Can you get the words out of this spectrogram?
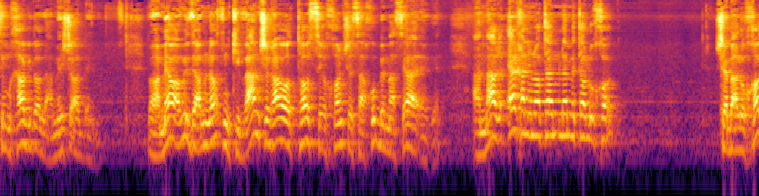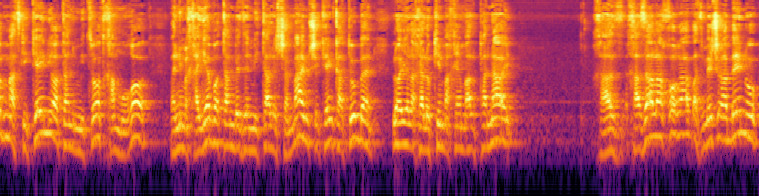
שמחה גדולה, משה רבנו. אומר, אבי זה אמנותן, כיוון שראה אותו סרחון ששחו במעשה העגל, אמר, איך אני נותן להם את הלוחות? שבלוחות מזקיקני אותן מצוות חמורות, ואני מחייב אותם באיזה מיטה לשמיים, שכן כתוב בהן, לא יהיה לך אלוקים אחרים על פניי. חז, חזר לאחוריו, אז משה רבנו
